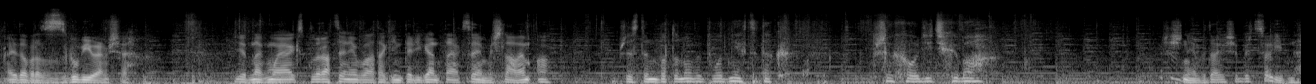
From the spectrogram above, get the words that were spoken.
Ej, dobra, zgubiłem się. Jednak moja eksploracja nie była tak inteligentna, jak sobie myślałem, a przez ten betonowy płot nie chcę tak przechodzić chyba. Chociaż nie, wydaje się być solidny.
